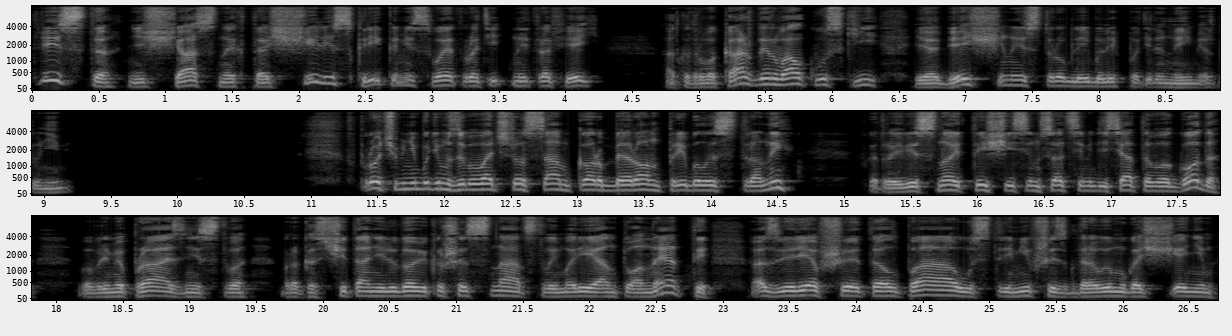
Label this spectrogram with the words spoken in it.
Триста несчастных тащили с криками свой отвратительный трофей, от которого каждый рвал куски, и обещанные сто рублей были поделены между ними. Впрочем, не будем забывать, что сам Корберон прибыл из страны, в которой весной 1770 года, во время празднества бракосочетания Людовика XVI и Марии Антуанетты, озверевшая толпа, устремившись к даровым угощениям,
